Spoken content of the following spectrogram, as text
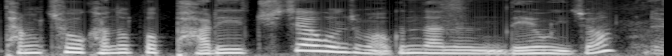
당초 간호법 발의 취지하고는 좀 어긋나는 내용이죠. 네.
